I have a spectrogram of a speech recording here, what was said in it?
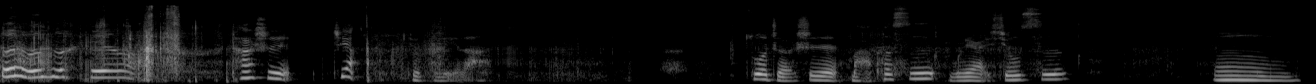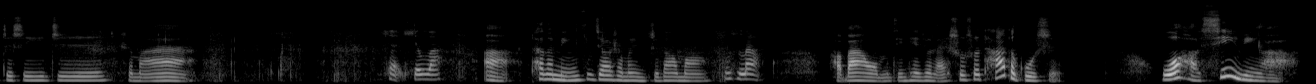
为什么是黑了？它是这样就可以了。作者是马克思·维尔修斯。嗯，这是一只什么啊？小青蛙。啊，它的名字叫什么？你知道吗？不知道。好吧，我们今天就来说说它的故事。我好幸运啊！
